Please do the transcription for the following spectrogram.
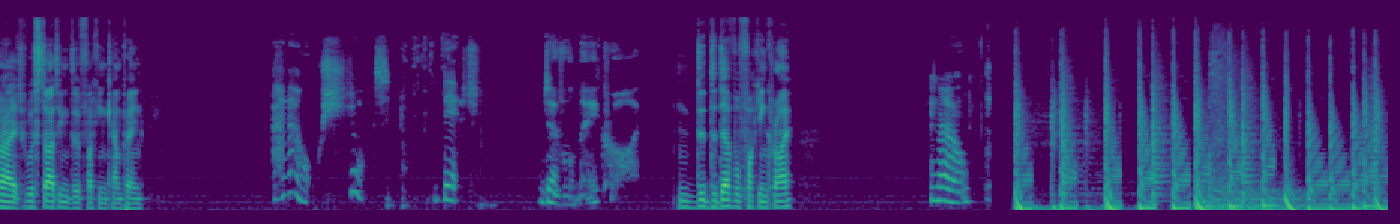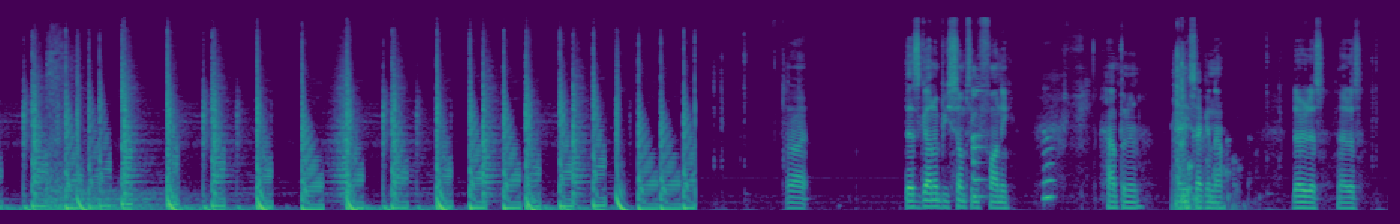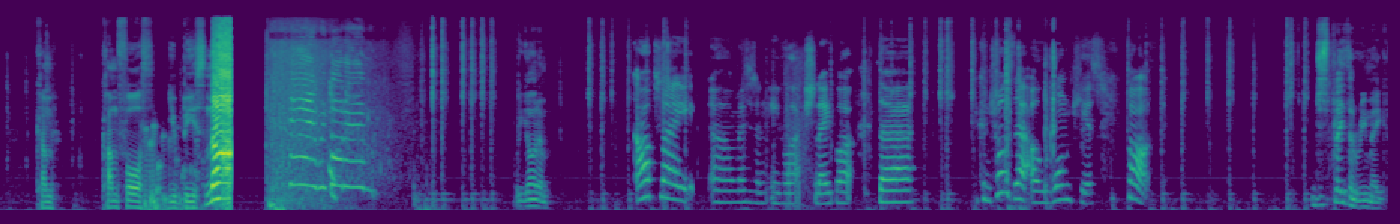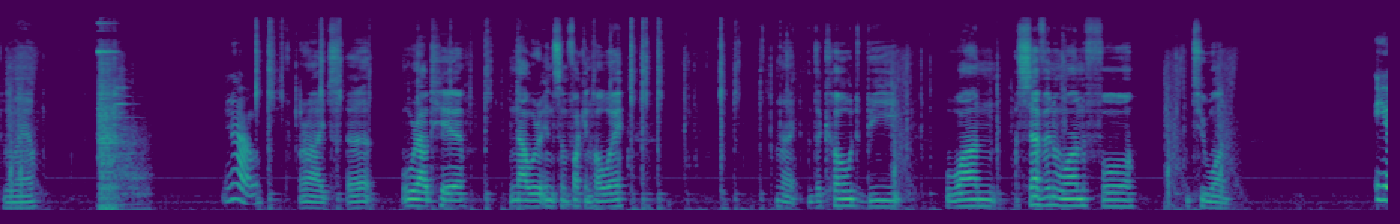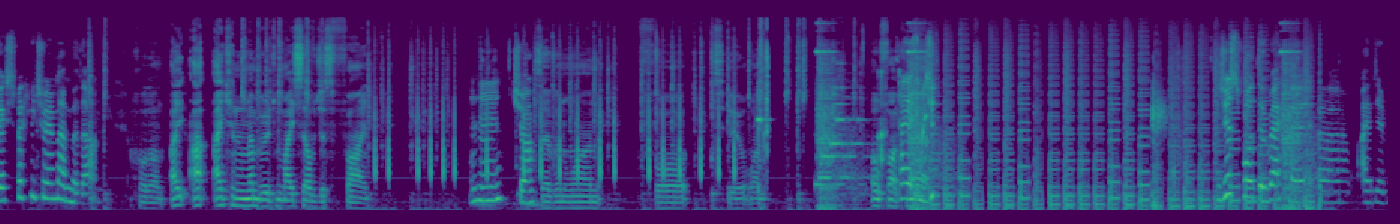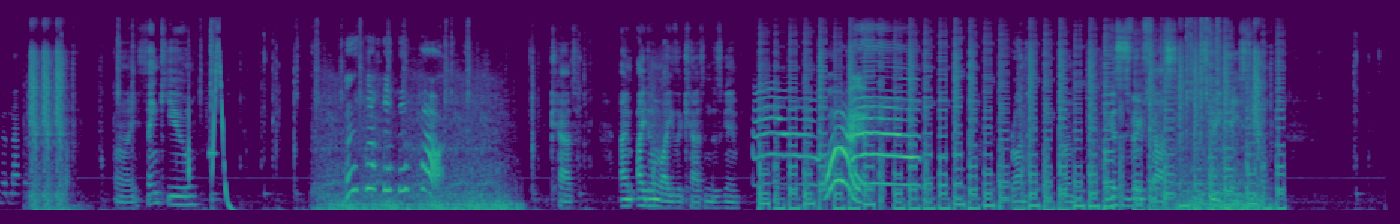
Alright, we're starting the fucking campaign. Ow, shit. Bitch. Devil may cry. Did the devil fucking cry? No. There's gonna be something funny happening any second now. There it is. There it is. Come come forth, you beast. No! Hey, we got him! We got him. I'll play uh, Resident Evil actually, but the controls there are wonky as fuck. Just play the remake, Lameo. No. Alright, uh, we're out here. Now we're in some fucking hallway. Right, the code be one seven one four two one. You expect me to remember that? Hold on, I, I I can remember it myself just fine. Mm-hmm. Sure. Seven one four two one. Oh fuck. Just for the record, uh, I did remember. Alright, thank you. Cat. I'm I don't like the cat in this game. Why? Run, run. Because it's very fast. It's very hasty.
